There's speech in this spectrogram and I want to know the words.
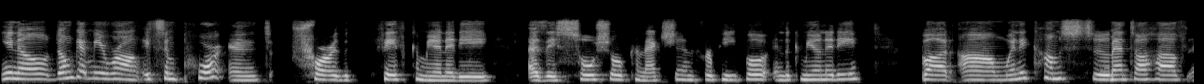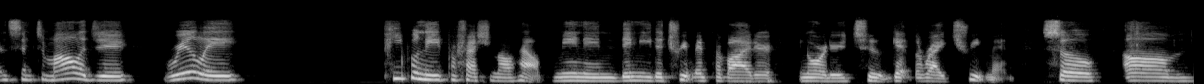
you know, don't get me wrong, it's important for the faith community as a social connection for people in the community. But um, when it comes to mental health and symptomology, really, people need professional help, meaning they need a treatment provider in order to get the right treatment. So, um,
